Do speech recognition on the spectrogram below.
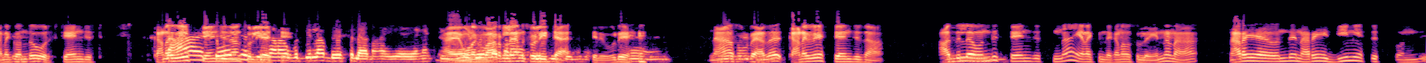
எனக்கு வந்து ஒரு ஸ்டேஞ்சஸ்ட் கனவே நான் ஸ்டேஞ்சு தான் சொல்லியாச்சு. கனவை பத்திலாம் பேசல. நான் எனக்கு உனக்கு வரலன்னு சொல்லிட்டேன். சரி விடு. நான் சொல்றேன். அதாவது கனவே ஸ்டேஞ்சு தான். அதுல வந்து ஸ்டேஞ்சஸ்னா எனக்கு இந்த கனவு சொல்லுவேன் என்னன்னா நிறைய வந்து நிறைய ஜீனியஸஸ் வந்து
